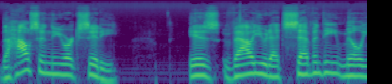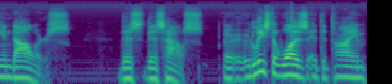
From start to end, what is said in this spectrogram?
The house in New York City is valued at seventy million dollars. This this house, or at least it was at the time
